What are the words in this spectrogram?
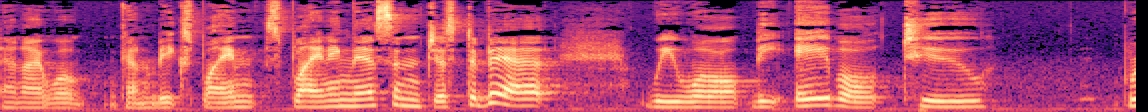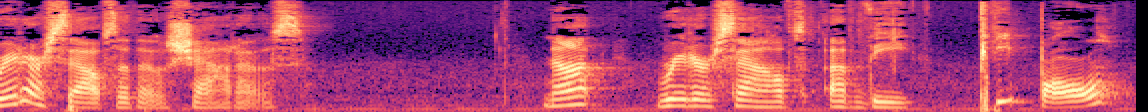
and I will going to be explain, explaining this in just a bit, we will be able to rid ourselves of those shadows. Not rid ourselves of the people.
